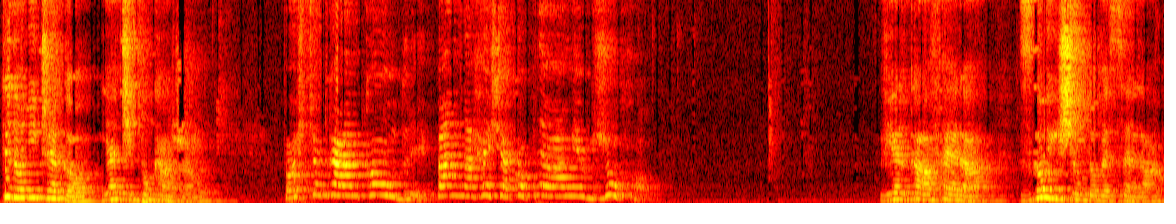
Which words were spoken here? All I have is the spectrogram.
Ty do niczego, ja ci pokażę. Pościągałam kołdry. Panna Hesia kopnęła mnie w brzucho. Wielka afera, zgoi się do wesela.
